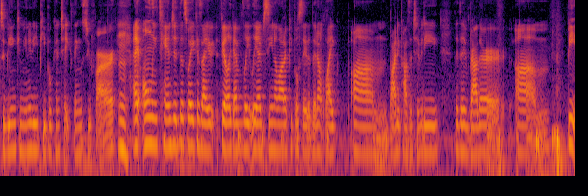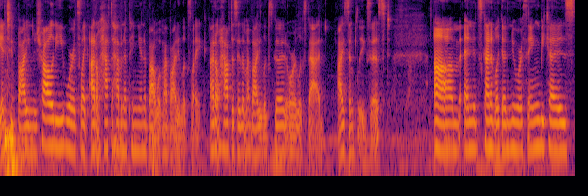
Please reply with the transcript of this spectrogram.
to be in community, people can take things too far. I only tangent this way cuz I feel like I've lately I've seen a lot of people say that they don't like um, body positivity, that they'd rather um, be into body neutrality, where it's like, I don't have to have an opinion about what my body looks like. I don't have to say that my body looks good or it looks bad. I simply exist. Um, and it's kind of like a newer thing because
